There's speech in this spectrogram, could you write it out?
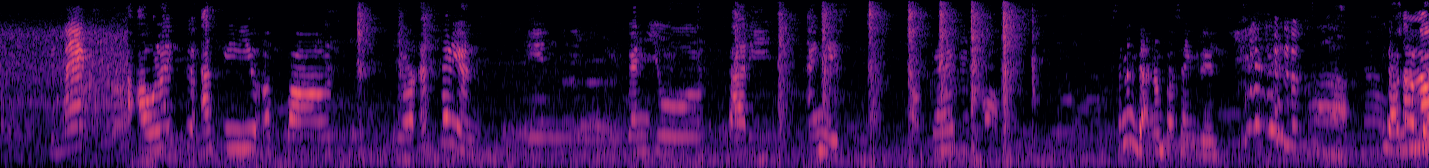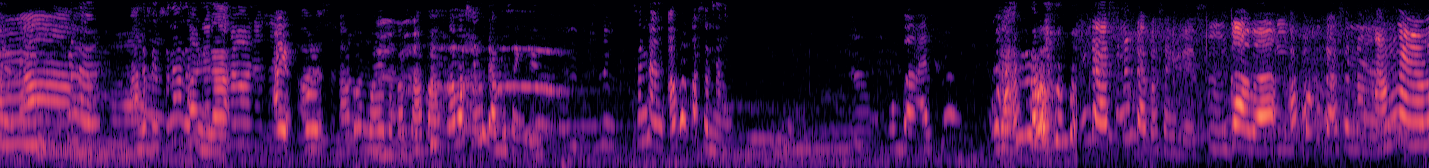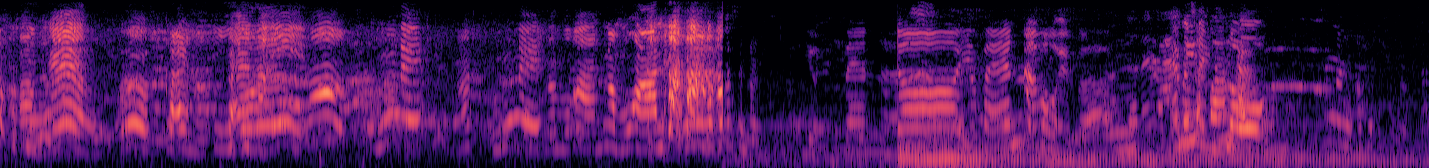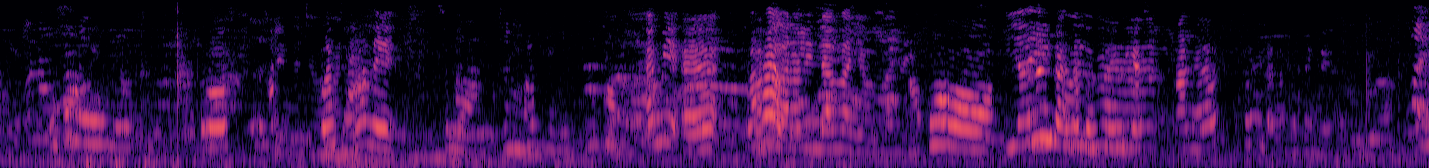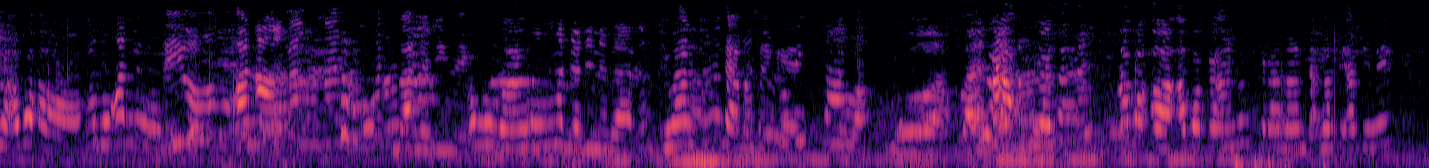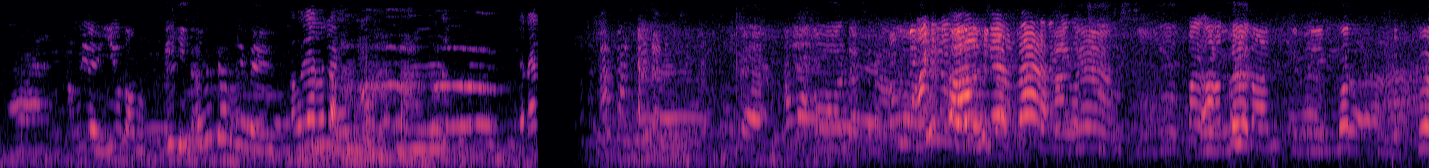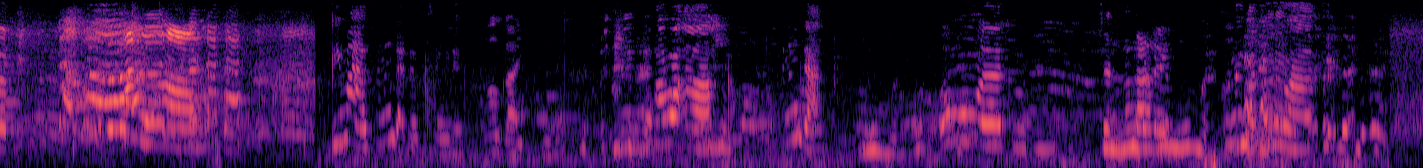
The next, I would like to asking you about your experience in when you study English. Okay. Seneng nggak nang bahasa Inggris? Enggak seneng. Seneng. Anak saya senang, anak saya enggak. Ayo, apa mulai tukar sapa? Sapa sih enggak bahasa Inggris? Senang. Apa kok senang? Enggak senang. Enggak enggak? Enggak, Mbak. Apa enggak senang? Angel. Angel. Terus Gak enak. Oh, guys. Apa? ah? Senang enggak? Oh, mumet. Seneng tapi mumet. Senang enggak mumet?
